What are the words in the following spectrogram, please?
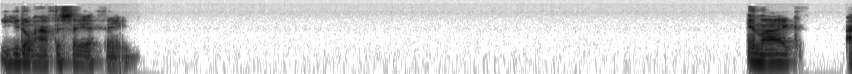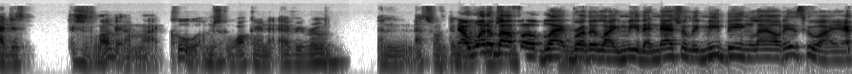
you don't have to say a thing. And like I just I just love it. I'm like, cool. I'm just walking into every room. And that's what I'm doing. Now, what about for a black brother like me that naturally me being loud is who I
